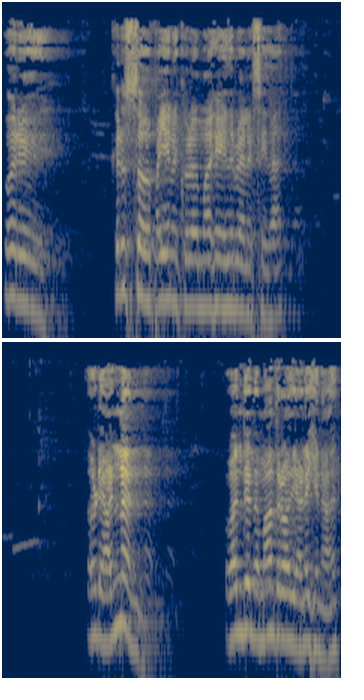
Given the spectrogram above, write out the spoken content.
ஒரு கிறிஸ்தவ பையனுக்குடமாக எதிர்வேலை செய்தார். அவருடைய அண்ணன் வந்து இந்த மாந்திரவாதி அணுகினார்.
